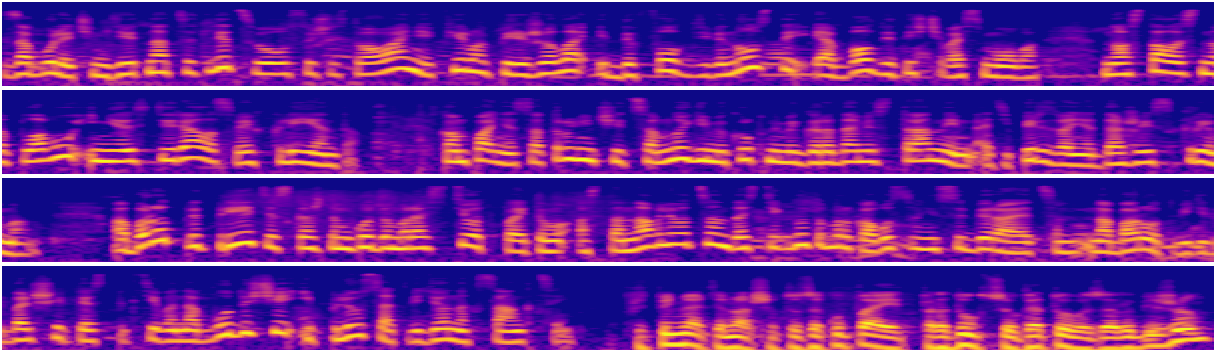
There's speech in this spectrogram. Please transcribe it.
За более чем 19 лет своего существования фирма пережила и дефолт 90-й, и обвал 2008-го, но осталась на плаву и не растеряла своих клиентов. Компания сотрудничает со многими крупными городами страны, а теперь звонят даже из Крыма. Оборот предприятия с каждым годом растет, поэтому останавливаться на достигнутом руководство не собирается. Наоборот, видит большие перспективы на будущее и плюсы отведенных санкций предприниматель наши, кто закупает продукцию готовую за рубежом,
